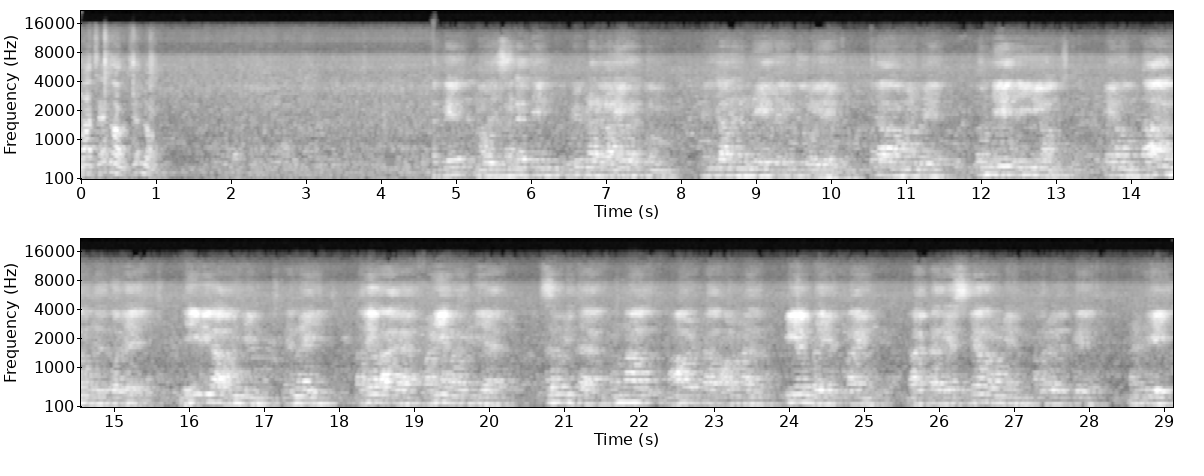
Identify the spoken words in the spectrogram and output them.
அணிவித்து நினைவுபடுத்தி வாங்கி சிறப்பிப்பார் மா நமது சங்கத்தின் உறுப்பினர்கள் அனைவருக்கும் நெஞ்சான நன்றியை தெரிவித்துக் கொள்கிறேன். இருபத்தாறாம் ஆண்டு தொண்டே தெய்வீகம் எனும் தாகம் கொண்டிருப்பது தெய்வீக அமைப்பின் என்னை தலைவராக பணியமர்த்திய சிறப்பித்த முன்னாள் மாவட்ட ஆளுநர் P M doctor S Veeramaniyan அவர்களுக்கு நன்றியை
